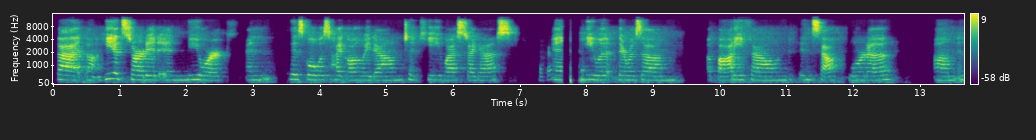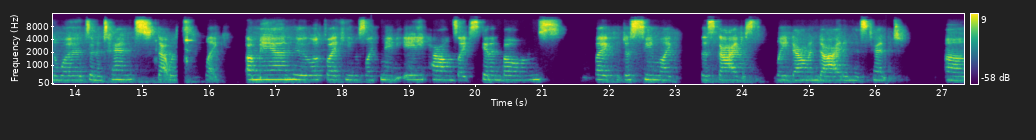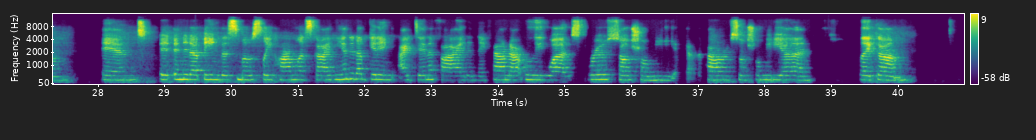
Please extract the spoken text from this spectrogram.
that uh, he had started in New York and his goal was to hike all the way down to Key West, I guess. Okay. And he would there was um, a body found in South Florida um, in the woods in a tent that was like a man who looked like he was like maybe 80 pounds, like skin and bones. Like, just seemed like this guy just laid down and died in his tent. Um, and it ended up being this mostly harmless guy. He ended up getting identified, and they found out who he was through social media, the power of social media. And like um,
